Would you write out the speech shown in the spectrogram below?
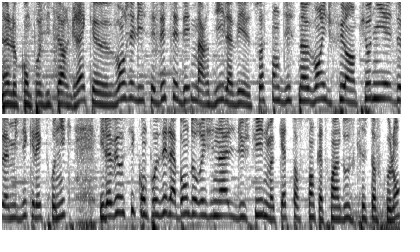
Le compositeur grec euh, Vangelis est décédé mardi. Il avait 79 ans. Il fut un pionnier de la musique électronique. Il avait aussi composé la bande originale du film 1492 Christophe Colomb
